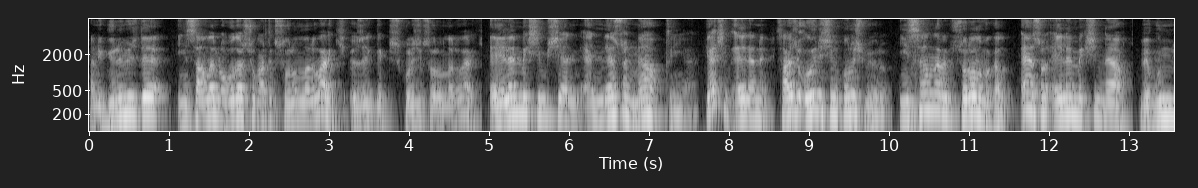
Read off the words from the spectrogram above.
Hani günümüzde insanların o kadar çok artık sorunları var ki özellikle psikolojik sorunları var ki eğlenmek için bir şey en, en son ne yaptın yani? Gerçekten eğlen hani sadece oyun için konuşmuyorum. İnsanlara bir soralım bakalım. En son eğlenmek için ne yaptın? Ve bunun,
